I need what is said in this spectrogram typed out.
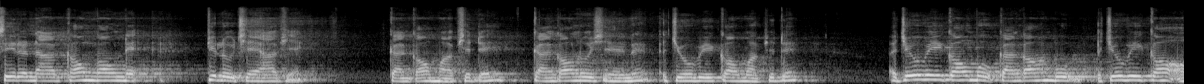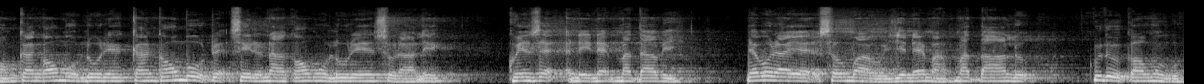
စေရနာကောင်းကောင်းနဲ့ပြုလုပ်ခြင်းအပြင်ကံကောင်းမှဖြစ်တယ်ကံကောင်းလို့ရှိရင်လည်းအကျိုးပေးကောင်းမှဖြစ်တယ်အကျိုးပေးကောင်းမှုကံကောင်းမှုအကျိုးပေးကောင်းအောင်ကံကောင်းမှုလိုတယ်ကံကောင်းမှုအတွက်စေရနာကောင်းမှုလိုတယ်ဆိုတာလေးခွင်းဆက်အနေနဲ့မှတ်သားပြီးမြတ်ဗုဒ္ဓရဲ့အဆုံးအမကိုယင်ထဲမှာမှတ်သားလို့ကုသိုလ်ကောင်းမှုကို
